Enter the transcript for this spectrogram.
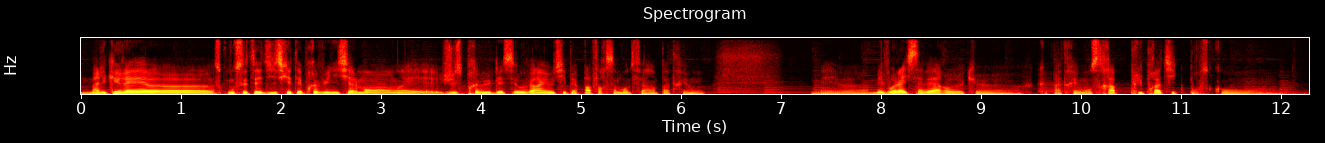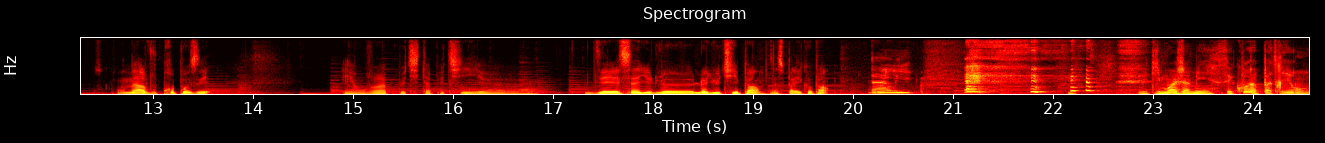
malgré ce qu'on s'était dit, ce qui était prévu initialement, on est juste prévu de laisser ouvert un Utip et pas forcément de faire un Patreon. Mais, mais voilà, il s'avère que, que Patreon sera plus pratique pour ce qu'on a à vous proposer. Et on va petit à petit euh, délaisser le, le Utip, hein, n'est-ce pas les copains? Bah oui. Mais dis-moi, Jamy, c'est quoi un Patreon?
